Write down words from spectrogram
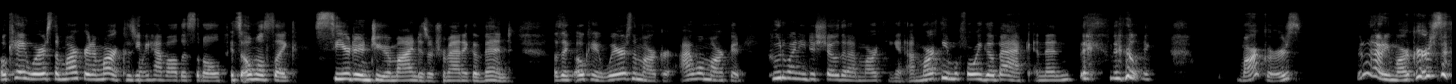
okay, where's the marker to mark? Because you know, we have all this little. It's almost like seared into your mind as a traumatic event. I was like, okay, where's the marker? I will mark it. Who do I need to show that I'm marking it? I'm marking before we go back. And then they're like, markers? We don't have any markers.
